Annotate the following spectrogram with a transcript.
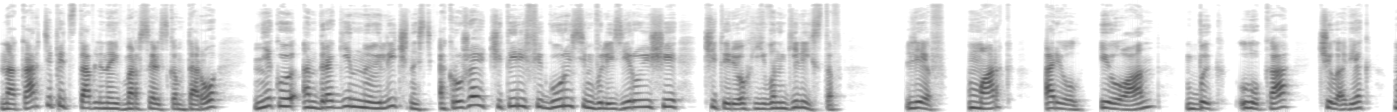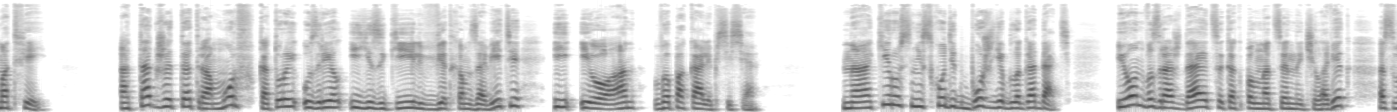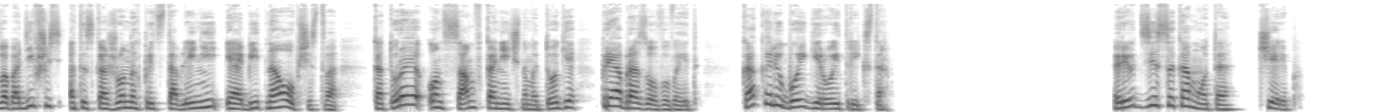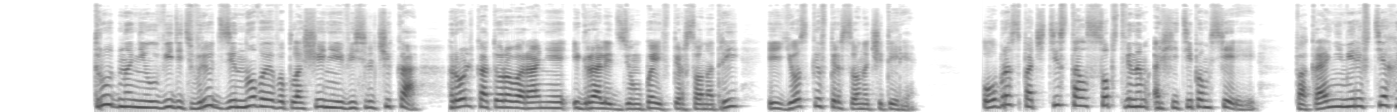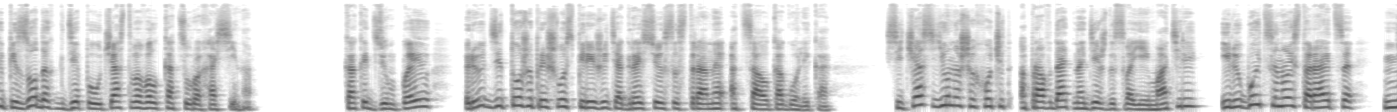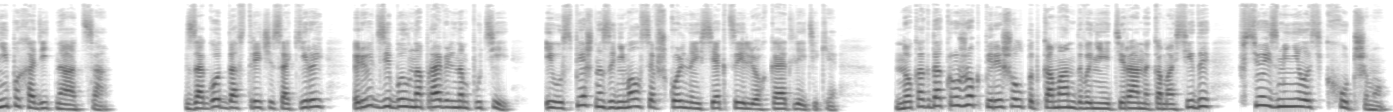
На карте, представленной в Марсельском Таро, некую андрогинную личность окружают четыре фигуры, символизирующие четырех евангелистов. Лев — Марк, орел — Иоанн, бык — Лука, человек — Матфей. А также тетраморф, который узрел и Езекииль в Ветхом Завете, и Иоанн в Апокалипсисе. На Акирус не сходит Божья благодать, и он возрождается как полноценный человек, освободившись от искаженных представлений и обид на общество, которое он сам в конечном итоге преобразовывает, как и любой герой-трикстер. Рюдзи Сакамото. Череп. Трудно не увидеть в Рюдзи новое воплощение весельчака, роль которого ранее играли Дзюмпэй в «Персона 3» и Йоска в «Персона 4». Образ почти стал собственным архетипом серии, по крайней мере в тех эпизодах, где поучаствовал Кацура Хасина. Как и Дзюмпею, Рюдзи тоже пришлось пережить агрессию со стороны отца-алкоголика. Сейчас юноша хочет оправдать надежды своей матери и любой ценой старается не походить на отца. За год до встречи с Акирой Рюдзи был на правильном пути и успешно занимался в школьной секции легкой атлетики — но когда кружок перешел под командование тирана Камасиды, все изменилось к худшему.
